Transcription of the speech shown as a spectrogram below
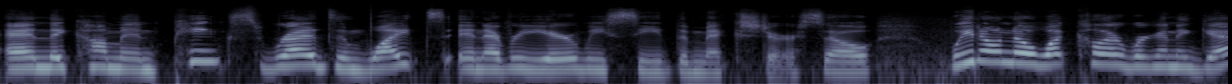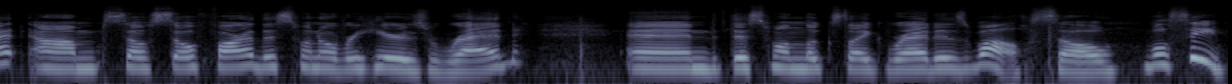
And they come in pinks, reds, and whites. And every year we seed the mixture. So we don't know what color we're going to get. Um, so, so far this one over here is red and this one looks like red as well. So we'll see.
